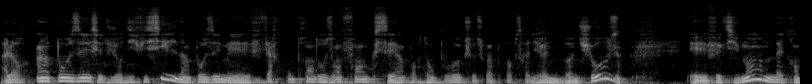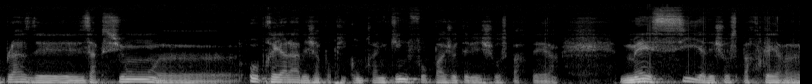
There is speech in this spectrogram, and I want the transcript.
Alors imposer c'est toujours difficile d'imposer, mais faire comprendre aux enfants que c'est important pour eux que ce soit propre serait déjà une bonne chose. Et effectivement, mettre en place des actions euh, au préalable déjà pour qu'ils comprennent qu'il ne faut pas jeter les choses par terre mais s'il y a des choses par terre, euh,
